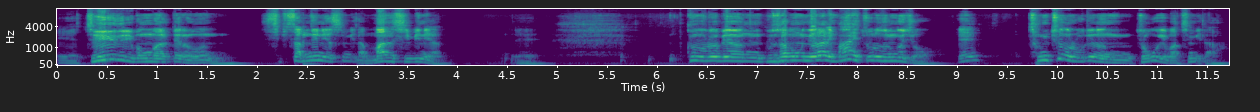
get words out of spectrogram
예, 저희들이 복무할 때는 13년이었습니다. 만 12년. 예. 그러면 군사복무 연한이 많이 줄어드는 거죠. 예? 청춘을 우리는 조국에 바칩니다.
